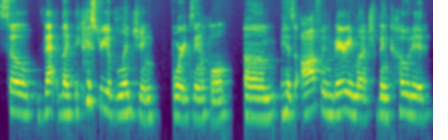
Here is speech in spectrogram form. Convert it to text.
So that like the history of lynching for example um, has often very much been coded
